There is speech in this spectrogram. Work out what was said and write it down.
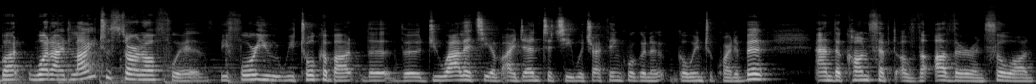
But what I'd like to start off with, before you we talk about the the duality of identity, which I think we're going to go into quite a bit, and the concept of the other and so on,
